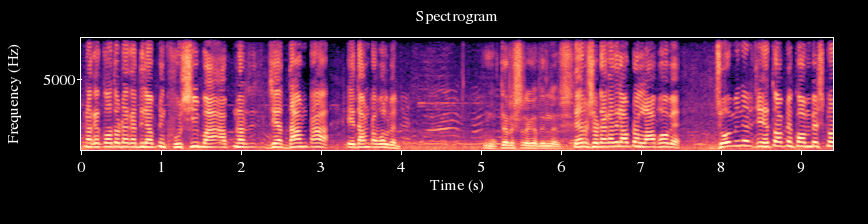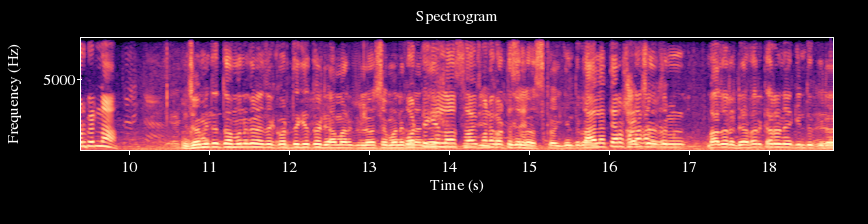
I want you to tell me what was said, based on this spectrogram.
আপনাকে কত টাকা দিলে আপনি খুশি বা আপনার যে দামটা এই দামটা বলবেন? তেরোশো টাকা দিলে তেরোশো টাকা দিলে আপনার লাভ হবে। জমিনের যেহেতু আপনি কম বেশ করবেন না? জমিতে তো মনে করেন যে করতে গিয়ে তো আমার লস মনে করতে গিয়ে লস হয় মনে করতেছেন। লস হয় কিন্তু তাহলে 1300 টাকা- এখন বাজারে ডেভার কারণে কিন্তু এটা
